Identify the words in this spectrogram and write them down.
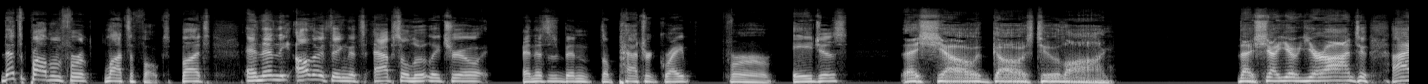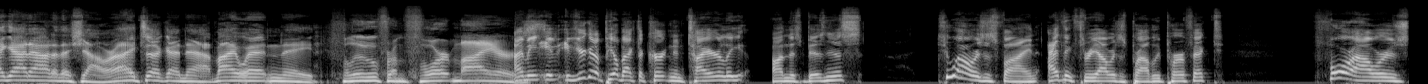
That's a problem for lots of folks. But and then the other thing that's absolutely true, and this has been the Patrick gripe for ages: the show goes too long. The show you're you're on to. I got out of the shower. I took a nap. I went and ate. Flew from Fort Myers. I mean, if, if you're going to peel back the curtain entirely on this business, two hours is fine. I think three hours is probably perfect. Four hours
